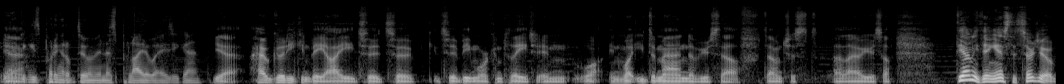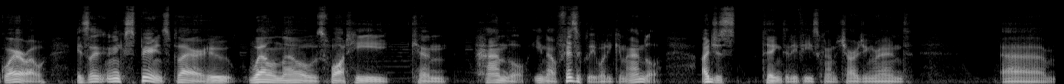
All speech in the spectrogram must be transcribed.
You know, Yeah. I think he's putting it up to him in as polite a way as he can. Yeah, how good he can be, i.e., to, to to be more complete in what in what you demand of yourself. Don't just allow yourself. The only thing is that Sergio Aguero is an experienced player who well knows what he can handle. You know, physically what he can handle. I just think that if he's kind of charging around, um,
